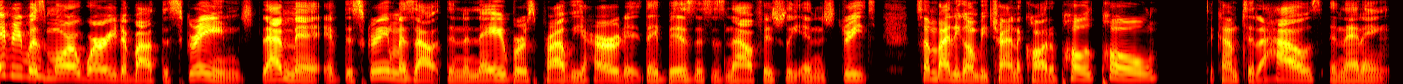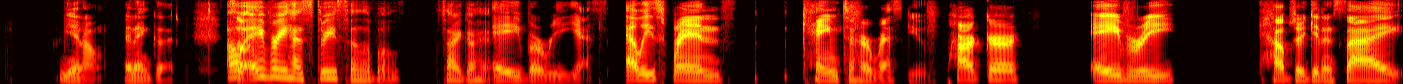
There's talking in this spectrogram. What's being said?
Avery was more worried about the screams. That meant if the scream is out, then the neighbors probably heard it. Their business is now officially in the streets. Somebody gonna be trying to call the pole pole to come to the house, and that ain't, you know, it ain't good. Oh, So- Avery has three syllables. Sorry, go ahead. Avery, yes. Ellie's friends came to her rescue. Parker, Avery helped her get inside.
